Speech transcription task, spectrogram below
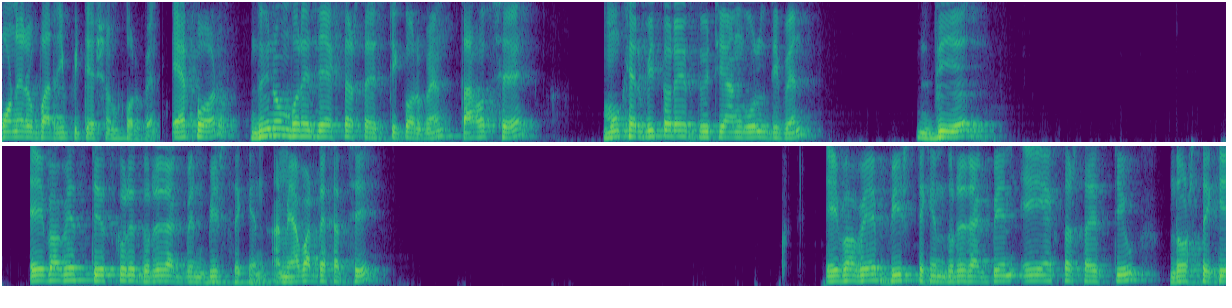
পনেরো বার রিপিটেশন করবেন। এরপর দুই নম্বরে যে এক্সারসাইজটি করবেন, তা হচ্ছে মুখের ভিতরে দুইটি আঙ্গুল দিবেন, দিয়ে এইভাবে স্টেজ করে ধরে রাখবেন বিশ সেকেন্ড। আমি আবার দেখাচ্ছি। এইভাবে বিশ সেকেন্ড ধরে রাখবেন। এই এক্সারসাইজটিও দশ থেকে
